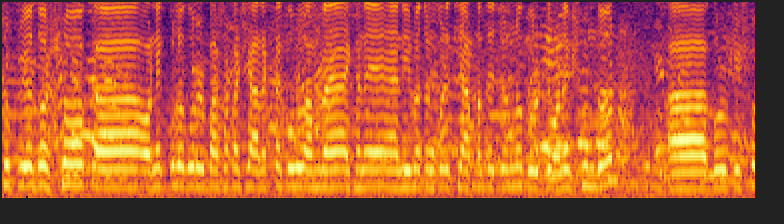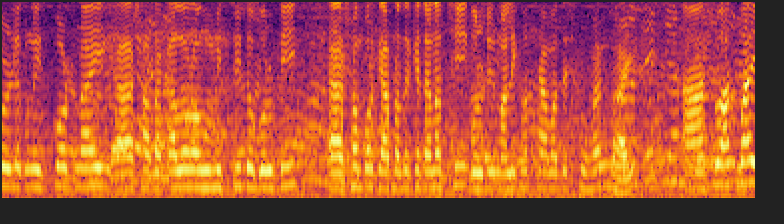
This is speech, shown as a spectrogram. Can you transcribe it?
সুপ্রিয় দর্শক অনেকগুলো গরুর পাশাপাশি আরেকটা গরু আমরা এখানে নির্বাচন করেছি আপনাদের জন্য। গরুটি অনেক সুন্দর। গরুটির শরীরে কোনো স্পট নাই সাদা কালো রং মিশ্রিত গরুটি সম্পর্কে আপনাদেরকে জানাচ্ছি। গরুটির মালিক হচ্ছে আমাদের সোহাগ ভাই। সোহাগ ভাই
